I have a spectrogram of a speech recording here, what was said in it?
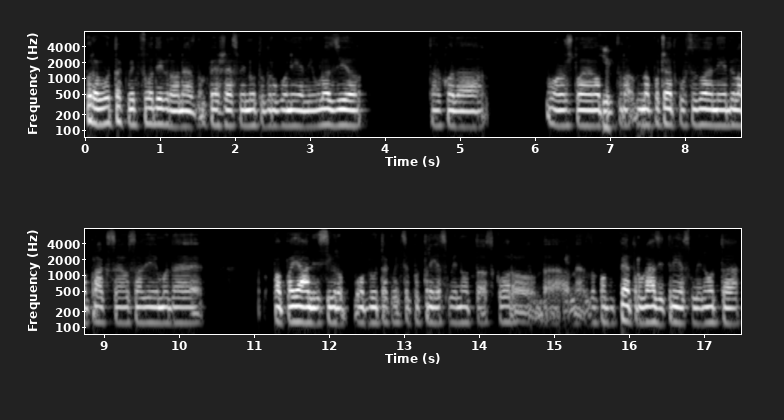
prvu utakmicu odigrao, ne znam, 5-6 minuta, drugu nije ni ulazio, tako da ono što je opet I... na početku sezone nije bila praksa, evo sad vidimo da je Papa Janis igrao obe utakmice po 30 minuta skoro, da ne znam, pa Petru Gazi 30 minuta,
